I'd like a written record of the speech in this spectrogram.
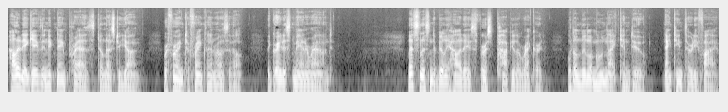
Holiday gave the nickname Prez to Lester Young, referring to Franklin Roosevelt, the greatest man around. Let's listen to Billie Holiday's first popular record, What a Little Moonlight Can Do, 1935.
